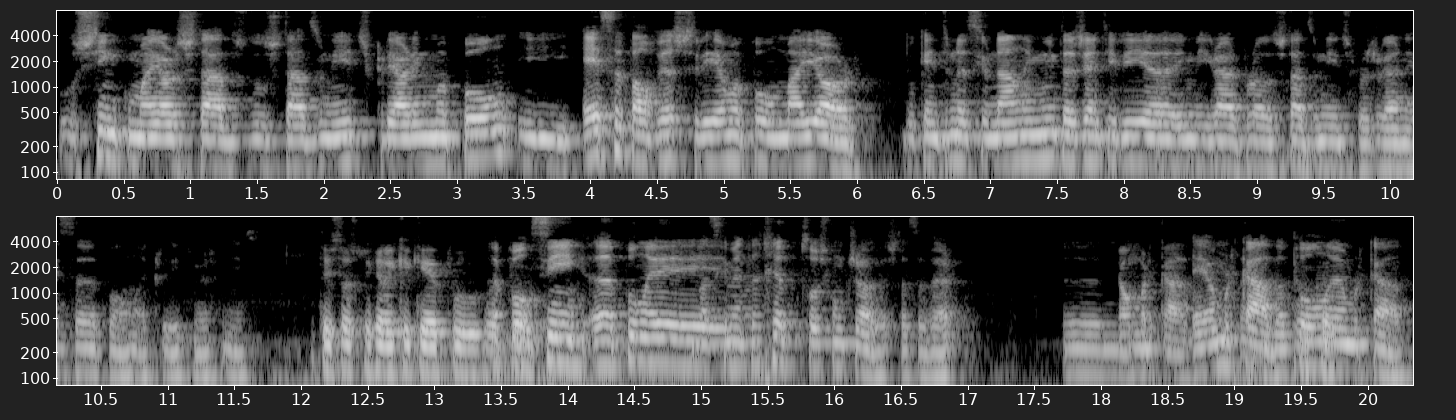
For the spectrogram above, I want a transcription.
os cinco maiores estados dos Estados Unidos criarem uma pool e essa talvez seria uma pool maior do que a internacional e muita gente iria emigrar para os Estados Unidos para jogar nessa pool, acredito mesmo nisso. Tens só explicar o que é que é a pool. A pool, sim, a pool é basicamente a rede de pessoas com que jogas, estás a ver? É um mercado. É o mercado, a pool é o mercado.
